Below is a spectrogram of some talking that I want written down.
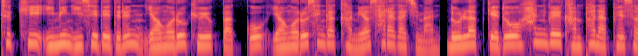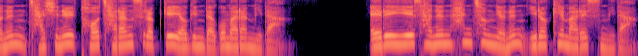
특히 이민 2세대들은 영어로 교육받고 영어로 생각하며 살아가지만 놀랍게도 한글 간판 앞에서는 자신을 더 자랑스럽게 여긴다고 말합니다. LA에 사는 한 청년은 이렇게 말했습니다.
